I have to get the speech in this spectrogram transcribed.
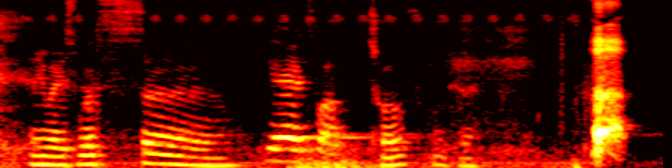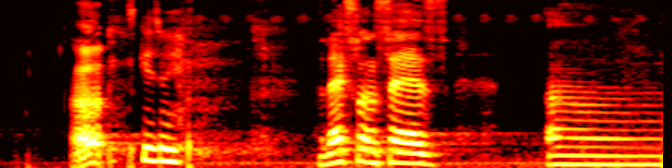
Anyways, what's uh You're at 12. twelve? Okay. Excuse me. The next one says, um,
